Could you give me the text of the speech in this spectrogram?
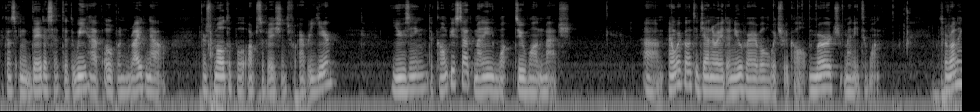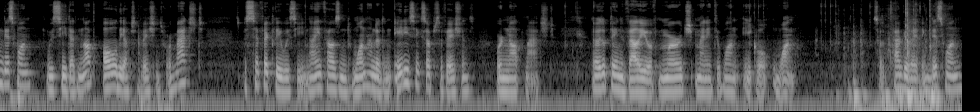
because in the data set that we have open right now, there's multiple observations for every year using the CompuStat many to one match. Um, and we're going to generate a new variable which we call merge many to one. So running this one, we see that not all the observations were matched. Specifically, we see 9,186 observations were not matched. Those obtain a value of merge many to one equal one. So tabulating this one,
